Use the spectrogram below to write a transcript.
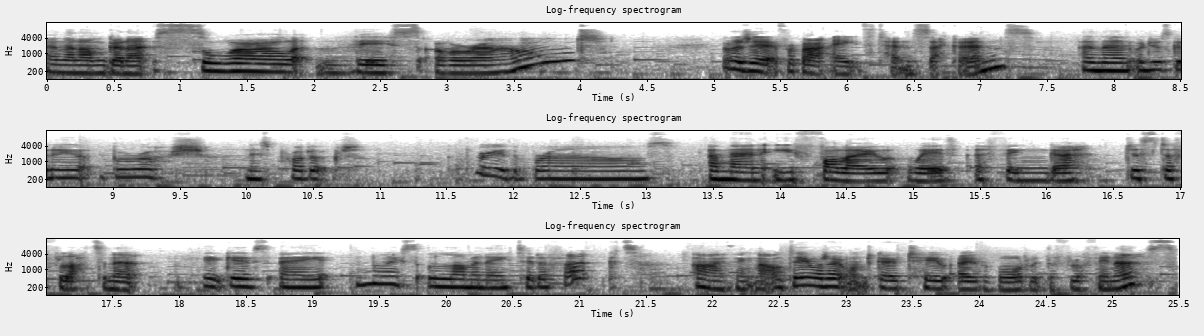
and then I'm gonna swirl this around. I'm gonna do it for about eight to 10 seconds. And then we're just gonna brush this product through the brows and then you follow with a finger just to flatten it. It gives a nice laminated effect. I think that'll do. I don't want to go too overboard with the fluffiness.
